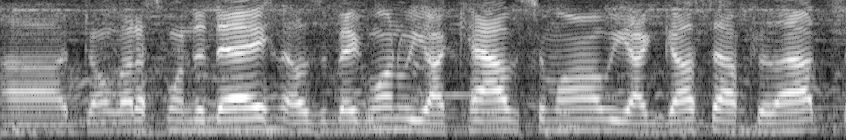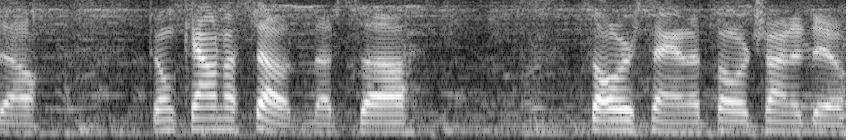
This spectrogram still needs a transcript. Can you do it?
uh, don't let us win today. That was a big one. We got Cavs tomorrow. We got Gus after that. So don't count us out. That's uh, that's all we're saying. That's all we're trying to do.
